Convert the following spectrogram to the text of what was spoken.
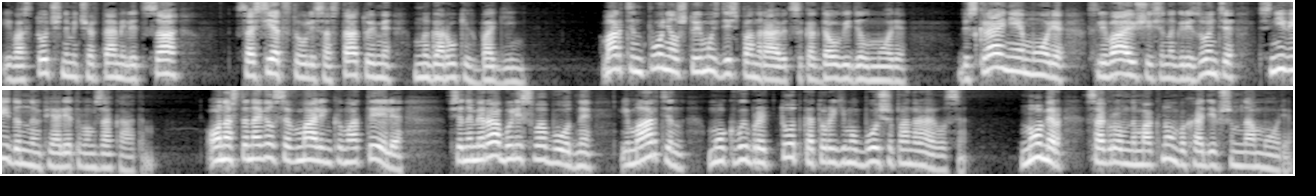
и восточными чертами лица соседствовали со статуями многоруких богинь. Мартин понял, что ему здесь понравится, когда увидел море. Бескрайнее море, сливающееся на горизонте с невиданным фиолетовым закатом. Он остановился в маленьком отеле. Все номера были свободны, и Мартин мог выбрать тот, который ему больше понравился. Номер с огромным окном, выходившим на море.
